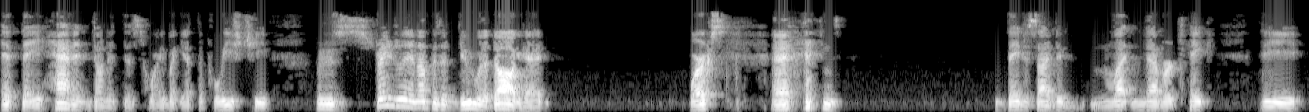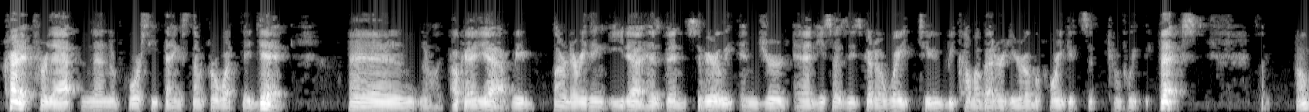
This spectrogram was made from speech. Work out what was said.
if they hadn't done it this way. But yet the police chief, who strangely enough is a dude with a dog head, works, and they decide to let Endeavor take the credit for that, and then of course he thanks them for what they did. And they're like, okay, yeah, we've learned everything. Iida has been severely injured, and he says he's going to wait to become a better hero before he gets it completely fixed. It's like,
